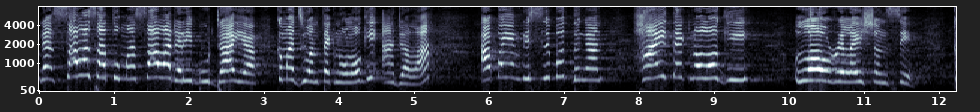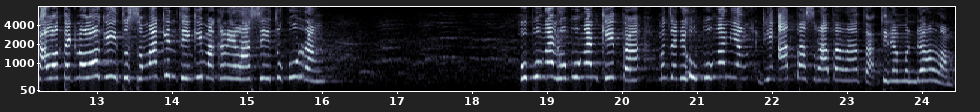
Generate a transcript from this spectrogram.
Nah, salah satu masalah dari budaya kemajuan teknologi adalah apa yang disebut dengan high technology, low relationship. Kalau teknologi itu semakin tinggi, maka relasi itu kurang. Hubungan-hubungan kita menjadi hubungan yang di atas rata-rata, tidak mendalam.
